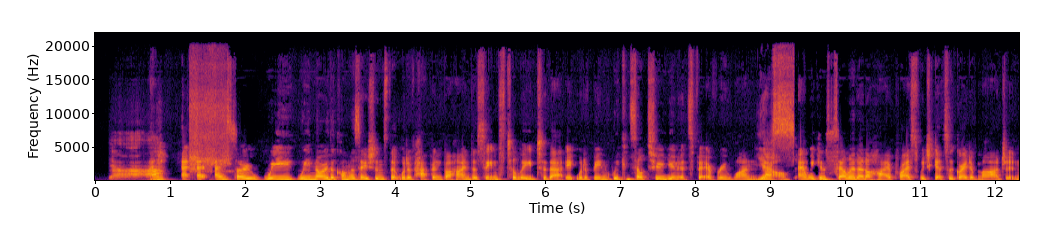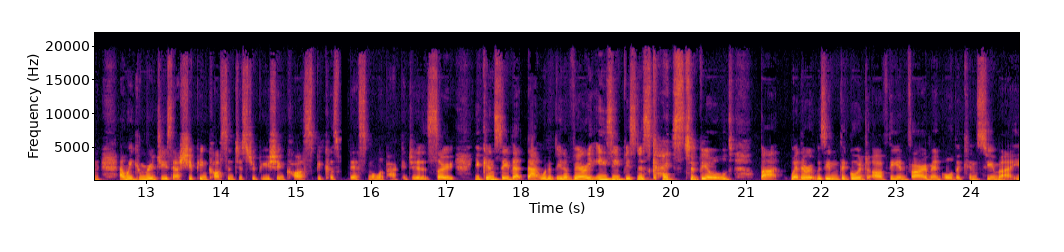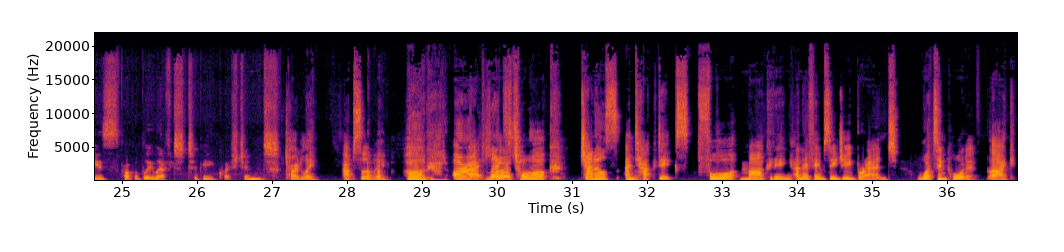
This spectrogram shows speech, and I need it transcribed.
and, and, so we we know the conversations that would have happened behind the scenes to lead to that. It would have been we can sell two units for every one yes. now, and we can sell it at a higher price, which gets a greater margin, and we can reduce our shipping costs and distribution costs because they're smaller packages. So you can see that that would have been a very easy business case to build, but whether it was in the good of the environment or the consumer is probably left to be questioned. Totally. Absolutely. oh, God. All right, let's talk channels and tactics for marketing an FMCG brand. What's important? Like,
